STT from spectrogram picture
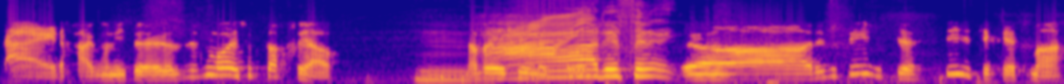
Nee, dat ga ik me niet... eh, dat is een mooie zoektocht voor jou. Hmm. Daar ben je Ah, voor. dit vind, ik, Ja, dit is een teasertje. Teasertje, Gitsma.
